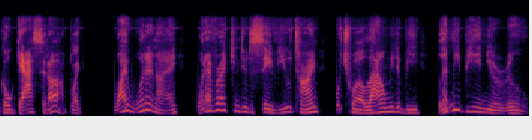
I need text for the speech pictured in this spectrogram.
go gas it up. Like, why wouldn't I? Whatever I can do to save you time, which will allow me to be, let me be in your room.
